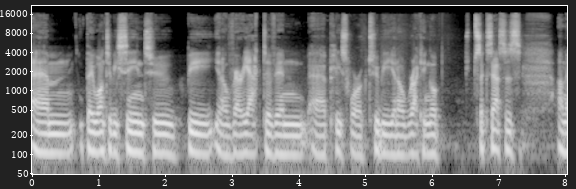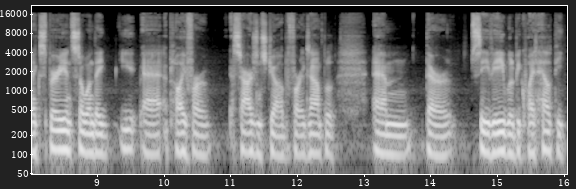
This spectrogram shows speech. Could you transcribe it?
Um, they want to be seen to be, you know, very active in uh, police work, to be, you know, racking up successes and experience. So when they uh, apply for a sergeant's job, for example, um, they're CV will be quite healthy.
